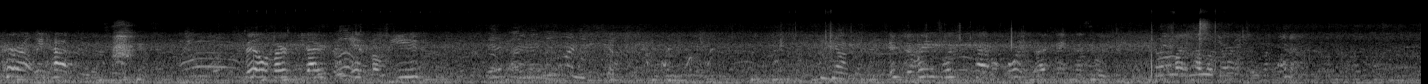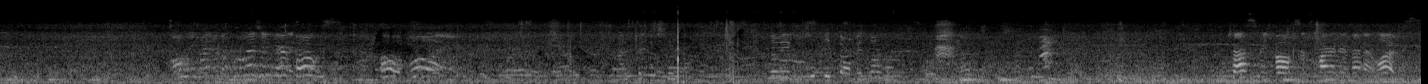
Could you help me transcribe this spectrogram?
currently have Bill Murphy Dyson in the lead. If the race was to have a point, I think this would we might have a very different winner. Oh, we might have a collision here, folks. Oh boy. Trust me, folks, it's harder than it looks.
